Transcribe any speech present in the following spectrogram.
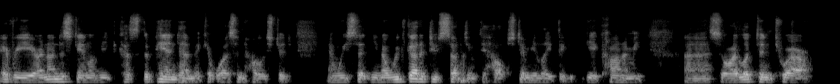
every year. And understandably, because of the pandemic, it wasn't hosted. And we said, you know, we've got to do something to help stimulate the, the economy. Uh, so I looked into our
